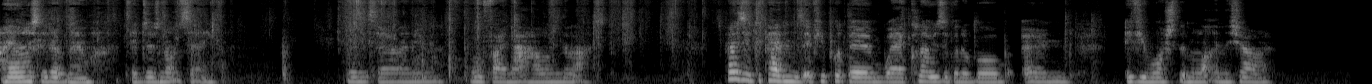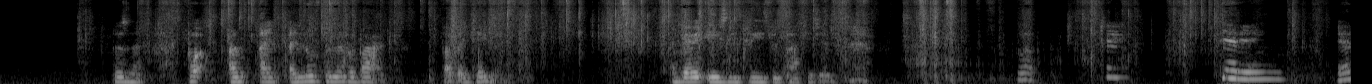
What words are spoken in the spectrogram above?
I honestly don't know. It does not say. Didn't say on anyone. We'll find out how long they last. suppose it depends if you put them where clothes are going to rub and if you wash them a lot in the shower. Doesn't it? But um, I, I love the little bag that they came in. I'm very easily pleased with packaging. Look. Yeah.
